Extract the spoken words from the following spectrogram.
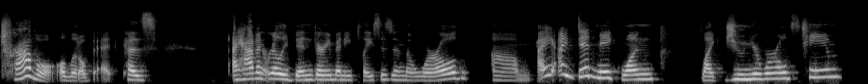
travel a little bit because I haven't really been very many places in the world. Um, I, I did make one like junior worlds team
